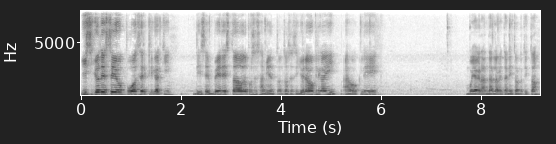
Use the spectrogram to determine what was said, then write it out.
Y si yo deseo, puedo hacer clic aquí dice ver estado de procesamiento. Entonces si yo le hago clic ahí, hago clic. Voy a agrandar la ventanita un ratito.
